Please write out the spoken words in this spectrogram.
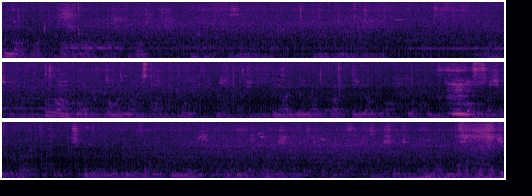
الله أكبر الله أكبر. الله أكبر الله أكبر لا إله إلا الله اللهم صل على نبينا محمد اللهم رب هذه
